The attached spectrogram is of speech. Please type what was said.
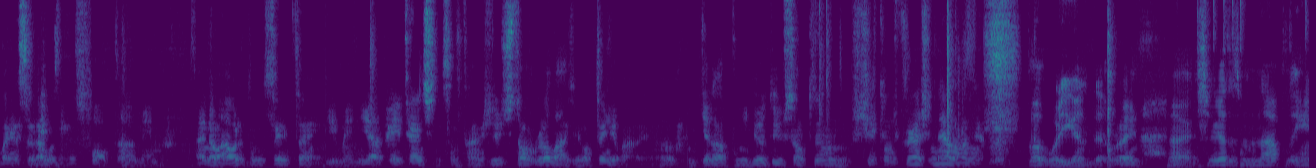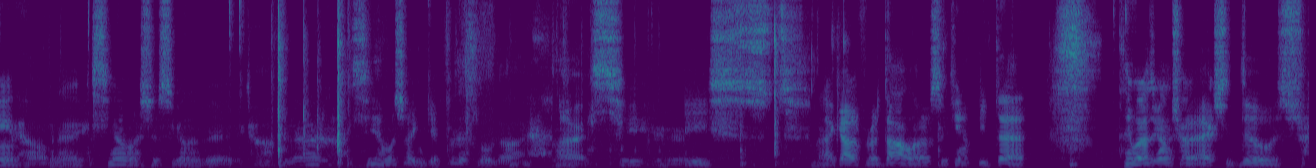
like I said, that wasn't his fault. Though. I mean, I know I would have done the same thing. You mean you gotta pay attention sometimes. You just don't realize. You don't think about it. You, know? you get up and you go do something, and shit comes crashing down on you. But what are you gonna do, right? All right. So we got this Monopoly handheld. I see how much this is gonna be? Copy that. See how much I can get for this little guy. All right. See here. East. I got it for a dollar, so you can't beat that. I think what I was going to try to actually do is, try,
